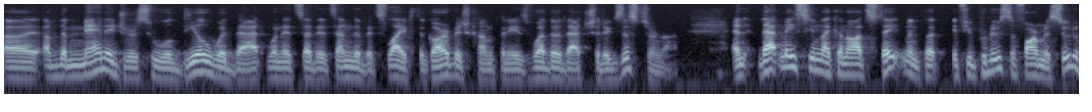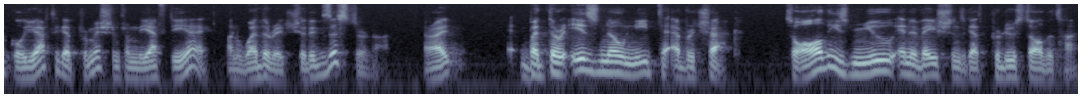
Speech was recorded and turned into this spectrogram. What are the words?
uh, of the managers who will deal with that when it's at its end of its life, the garbage companies, whether that should exist or not. And that may seem like an odd statement, but if you produce a pharmaceutical, you have to get permission from the FDA on whether it should exist or not. All right. But there is no need to ever check. So all these new innovations get produced all the time.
